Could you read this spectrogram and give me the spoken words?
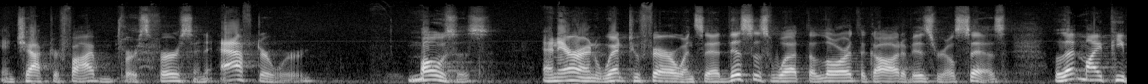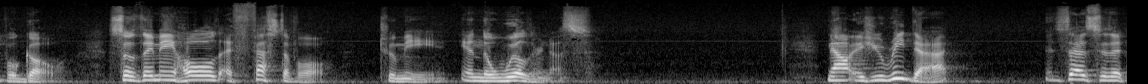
In chapter 5, verse verse, and afterward, Moses and Aaron went to Pharaoh and said, This is what the Lord, the God of Israel, says Let my people go, so they may hold a festival to me in the wilderness. Now, as you read that, it says that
